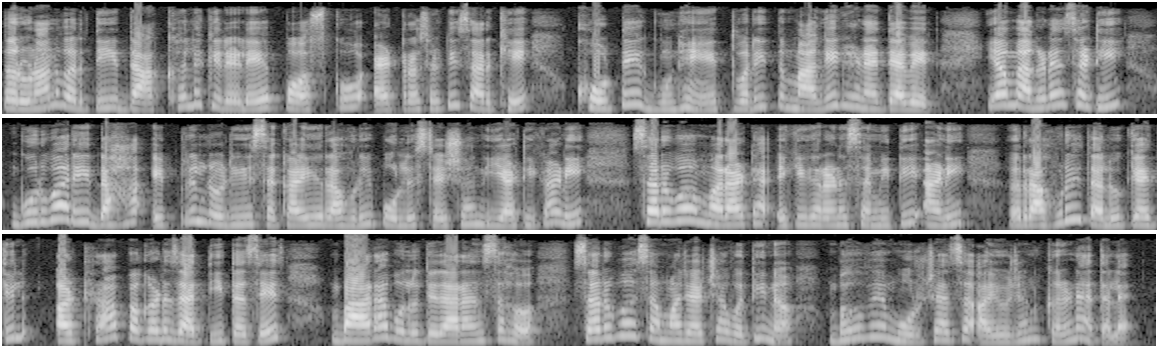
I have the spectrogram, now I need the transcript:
तरुणांवरती दाखल केलेले पॉस्को अॅट्रॉसिटी सारखे खोटे गुन्हे त्वरित मागे घेण्यात यावेत. या मागण्यांसाठी गुरुवारी दहा एप्रिल रोजी सकाळी राहुरी पोलीस स्टेशन या ठिकाणी सर्व मराठा एकीकरण समिती आणि राहुरी तालुक्यातील अठरा पगड जाती तसेच बारा बलुतेदारांसह सर्व समाजाच्या वतीनं भव्य मोर्चाचं आयोजन करण्यात आलं आहे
